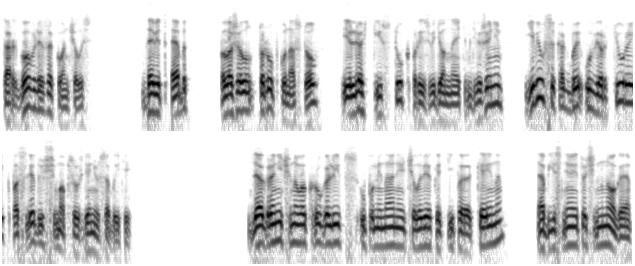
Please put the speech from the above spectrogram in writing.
Торговля закончилась. Дэвид Эббот положил трубку на стол, и легкий стук, произведенный этим движением, явился как бы увертюрой к последующему обсуждению событий. Для ограниченного круга лиц упоминание человека типа Кейна — объясняет очень многое.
